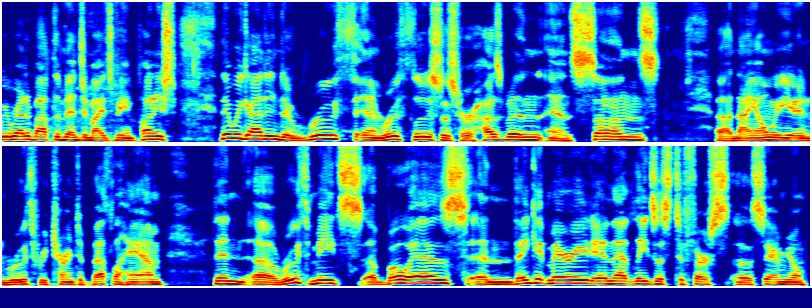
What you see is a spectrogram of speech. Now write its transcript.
we read about the Benjamites being punished. Then we got into Ruth, and Ruth loses her husband and sons. Uh, Naomi and Ruth return to Bethlehem. Then uh, Ruth meets uh, Boaz, and they get married, and that leads us to First uh, Samuel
